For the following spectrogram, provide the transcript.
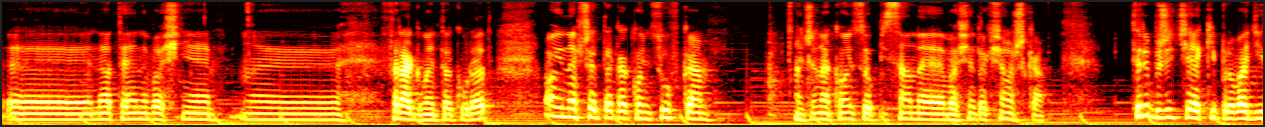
e, na ten właśnie e, fragment akurat. O i na przykład taka końcówka, czy na końcu opisane właśnie ta książka. Tryb życia, jaki prowadzi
